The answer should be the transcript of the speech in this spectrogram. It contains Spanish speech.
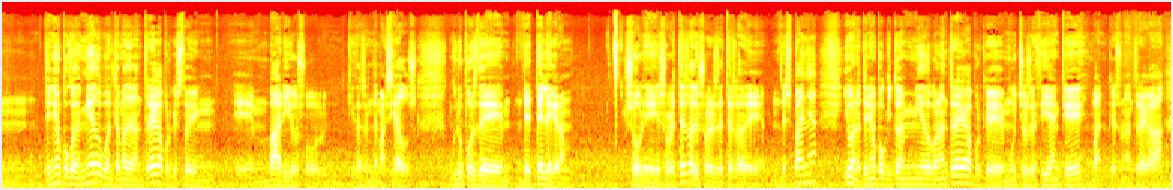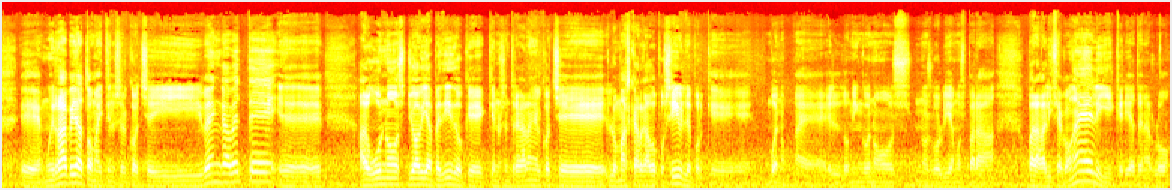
tenía un poco de miedo con el tema de la entrega porque estoy en, en varios o quizás en demasiados grupos de, Telegram sobre, sobre, Tesla, de usuarios de Tesla de, España. Y bueno, tenía un poquito de miedo con la entrega porque muchos decían que, bueno, que es una entrega eh, muy rápida, toma y tienes el coche y venga, vete. Eh, algunos yo había pedido que, que, nos entregaran el coche lo más cargado posible porque, bueno, eh, el domingo nos, nos volvíamos para, para Galicia con él y quería tenerlo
